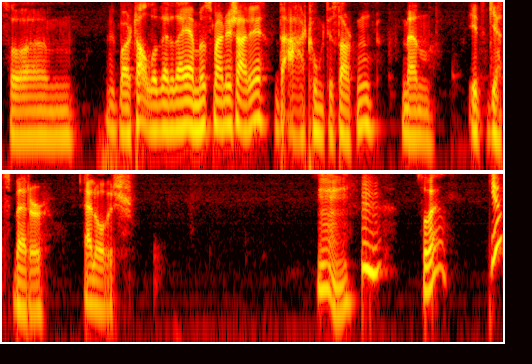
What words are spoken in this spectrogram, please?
Så um, bare til alle dere der hjemme som er nysgjerrig, det er tungt i starten, men it gets better. Jeg lover. Mm. Så det. Ja.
